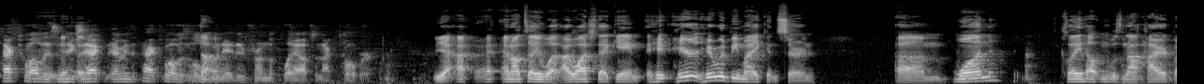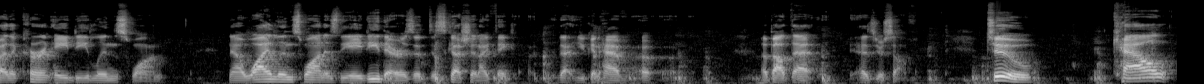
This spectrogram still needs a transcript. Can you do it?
Pac-12 isn't exactly. I mean, the Pac-12 was eliminated no. from the playoffs in October. Yeah, I, and I'll tell you what. I watched that game. Here, here would be my concern. Um, one, Clay Helton was not hired by the current AD Lynn Swann. Now, why Lynn Swann is the AD there is a discussion I think that you can have uh, about that as yourself. Two, Cal.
